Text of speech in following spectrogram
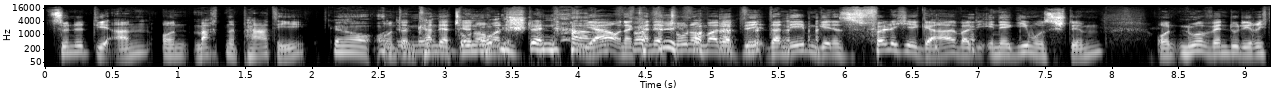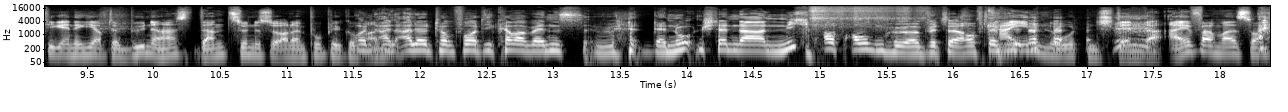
zündet die an und macht eine Party. Genau. Und, Und dann kann der Ton der noch mal, Notenständer ja, und dann kann der Ton noch mal verfügbar. daneben gehen. Es ist völlig egal, weil die Energie muss stimmen. Und nur wenn du die richtige Energie auf der Bühne hast, dann zündest du auch dein Publikum Und an. an alle Top 40 Coverbands, der Notenständer nicht auf Augenhöhe bitte auf der Kein Bühne. Notenständer. Einfach mal Songs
